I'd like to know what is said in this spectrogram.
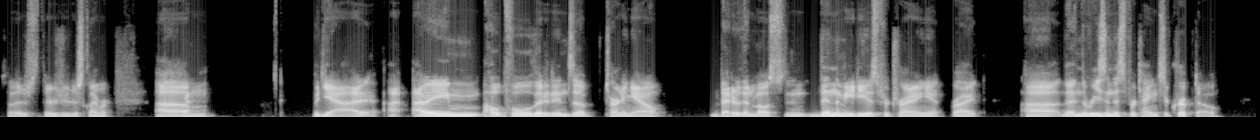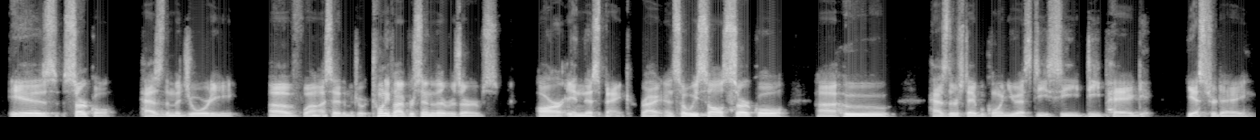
So there's there's your disclaimer. Um, but yeah, I, I, am hopeful that it ends up turning out better than most than the media is portraying it. Right. Uh, then the reason this pertains to crypto is Circle has the majority of well. I say the majority, twenty five percent of their reserves are in this bank, right? And so we saw Circle, uh, who has their stablecoin USDC depeg yesterday,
